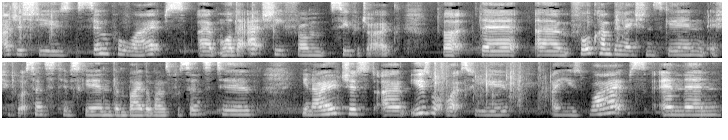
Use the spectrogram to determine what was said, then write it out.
I just use simple wipes. Um, well, they're actually from Superdrug, but they're um, for combination skin. If you've got sensitive skin, then buy the ones for sensitive. You know, just um, use what works for you. I use wipes and then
